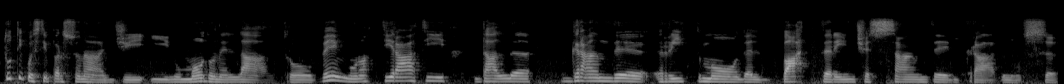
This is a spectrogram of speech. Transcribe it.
Tutti questi personaggi, in un modo o nell'altro, vengono attirati dal grande ritmo del battere incessante di Kragnos.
